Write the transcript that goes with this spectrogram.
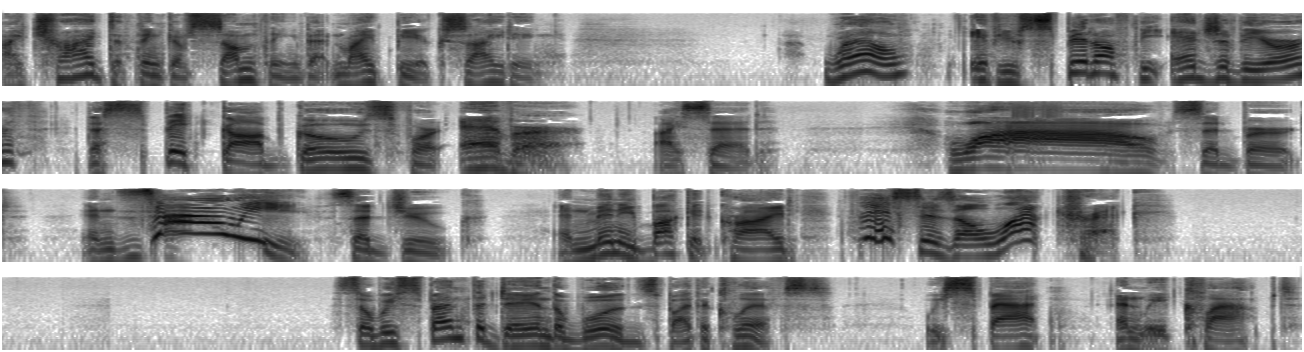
I tried to think of something that might be exciting. Well, if you spit off the edge of the earth, the spit gob goes forever, I said. Wow, said Bert. And Zowie, said Juke. And Minnie Bucket cried, This is electric! So we spent the day in the woods by the cliffs. We spat and we clapped.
